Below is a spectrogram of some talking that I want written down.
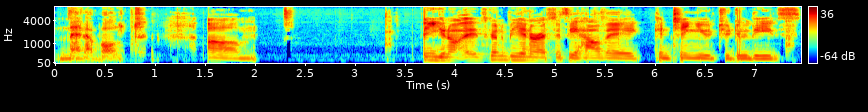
Mana Vault. Um, you know, it's going to be interesting to see how they continue to do these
